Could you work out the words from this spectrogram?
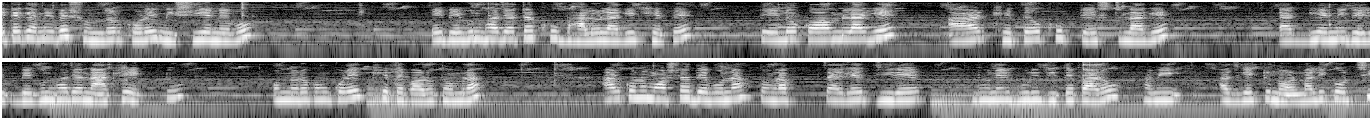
এটাকে আমি বেশ সুন্দর করে মিশিয়ে নেব। এই বেগুন ভাজাটা খুব ভালো লাগে খেতে। তেলও কম লাগে আর খেতেও খুব টেস্ট লাগে। একঘেয়েমি বেগুন ভাজা না খেয়ে একটু অন্যরকম করে খেতে পারো তোমরা। আর কোনো মশলা দেব না, তোমরা চাইলে জিরে, ধনের গুঁড়ি দিতে পারো। আমি আজকে একটু নর্মালি করছি।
